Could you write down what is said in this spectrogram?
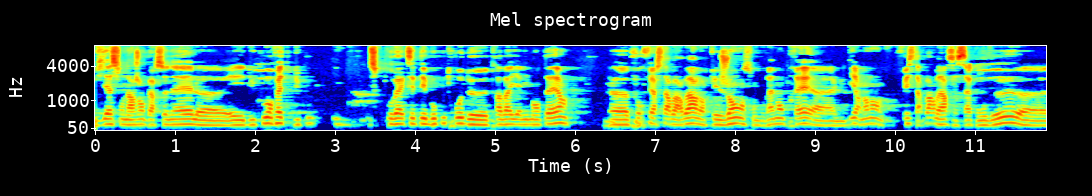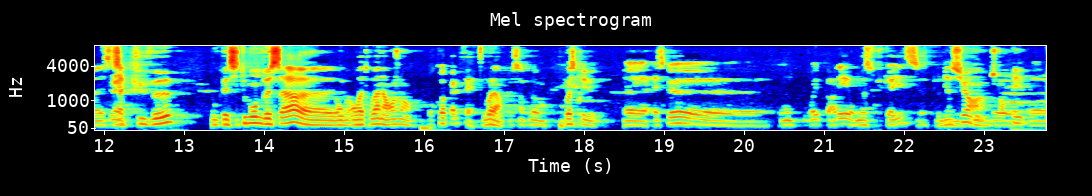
via son argent personnel et du coup en fait du coup il se retrouvait à accepter beaucoup trop de travail alimentaire euh, pour faire Star Barbare alors que les gens sont vraiment prêts à lui dire non non fais Star Barbare c'est ça qu'on veut euh, c'est Ouais. ça que tu veux donc euh, si tout le monde veut ça euh, on, on va trouver un arrangement Pourquoi pas le faire voilà Tout simplement. pourquoi se priver? Euh, Est-ce que euh, on pourrait parler, on va se tutoyer Bien sûr, hein, je t'en prie. Euh,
